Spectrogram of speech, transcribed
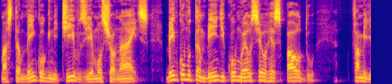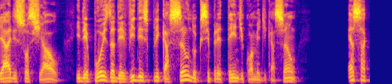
mas também cognitivos e emocionais, bem como também de como é o seu respaldo familiar e social, e depois da devida explicação do que se pretende com a medicação, essa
